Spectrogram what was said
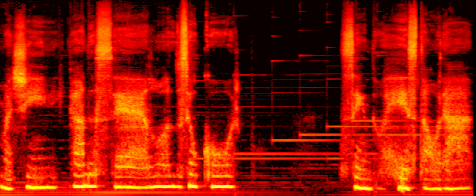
Imagine cada célula do seu corpo sendo restaurada.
